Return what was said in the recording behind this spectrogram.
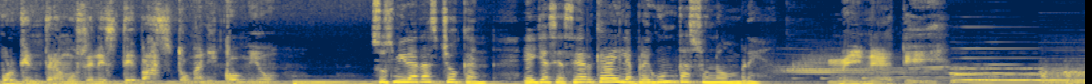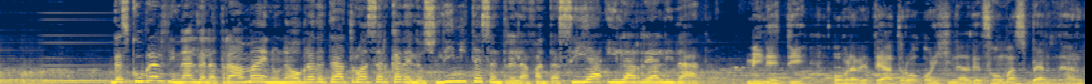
porque entramos en este vasto manicomio. Sus miradas chocan. Ella se acerca y le pregunta su nombre. Minetti. Descubre el final de la trama en una obra de teatro acerca de los límites entre la fantasía y la realidad. Minetti, obra de teatro original de Thomas Bernhard.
